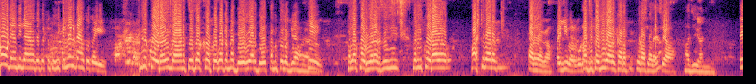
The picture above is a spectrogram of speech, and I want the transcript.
ਘੋੜਿਆਂ ਦੀ ਲਾਈਨ ਦੇ ਵਿੱਚ ਤੁਸੀਂ ਕਿੰਨੇ ਕ ਟਾਈਮ ਤੋਂ ਪੈ ਗਏ ਵੀਰੇ ਘੋੜਾ ਦੀ ਲਾਣ ਤੇ ਤਾਂ ਘੱਟੋ ਘੱਟ ਮੈਂ 2002 3 ਤੋਂ ਲੱਗਿਆ ਹੋਇਆ। ਹੂੰ। ਪਹਿਲਾਂ ਘੋੜੀਆਂ ਰੱਖਦੇ ਸੀ ਲੇਕਿਨ ਘੋੜਾ ਫਸਟ ਵਾਰ ਪਾਲਿਆਗਾ ਪਹਿਲੀ ਵਾਰ ਘੋੜਾ ਹਾਂਜੀ ਪਹਿਲੀ ਵਾਰ ਕਰ ਘੋੜਾ ਪਾਲਿਆ। ਅੱਛਾ। ਹਾਂਜੀ ਹਾਂਜੀ। ਤੇ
